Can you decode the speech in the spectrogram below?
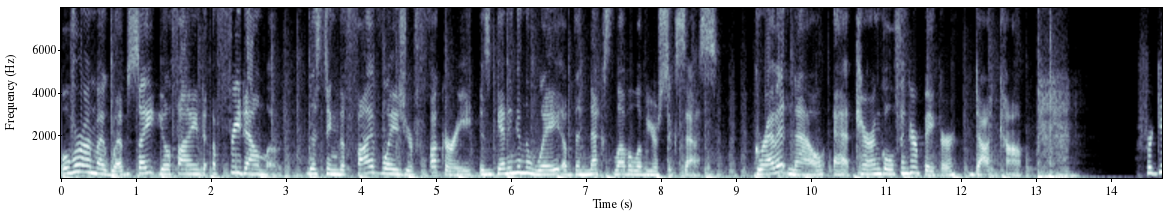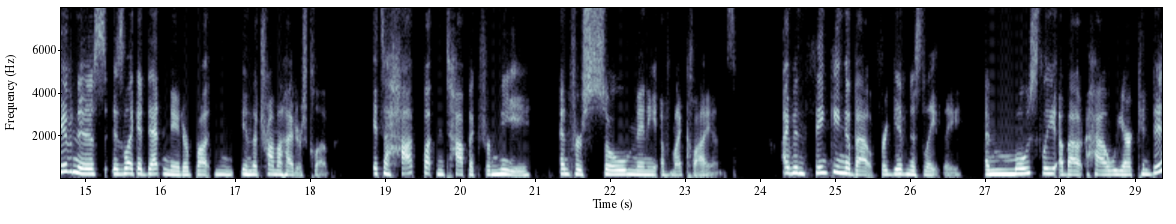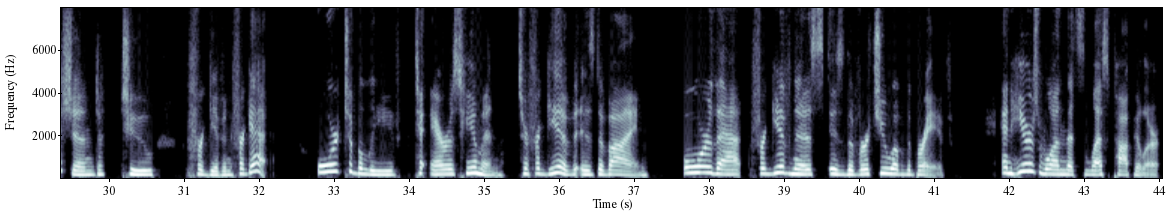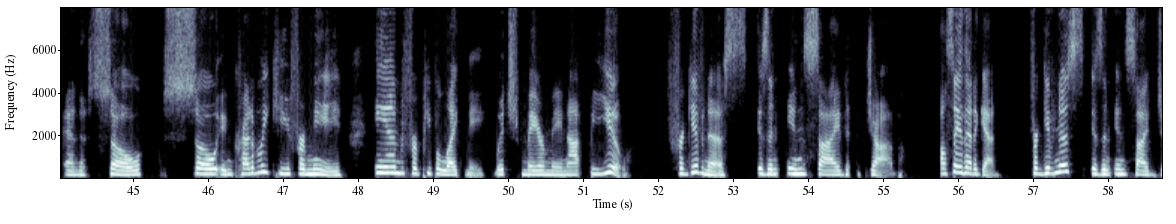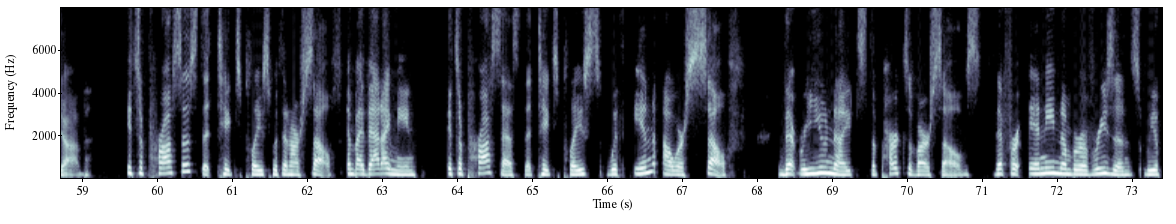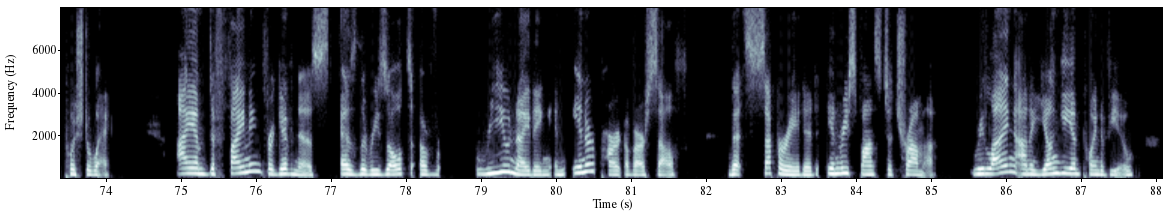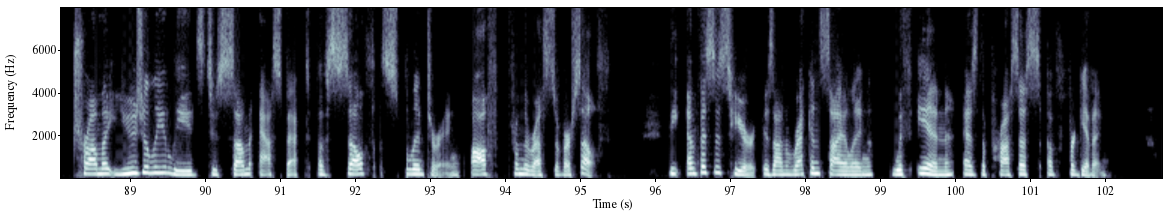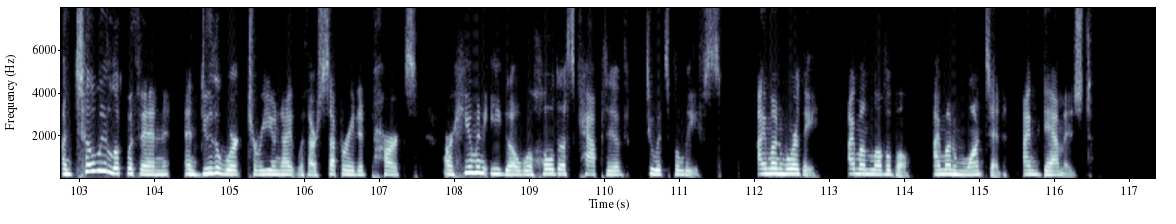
Over on my website, you'll find a free download listing the five ways your fuckery is getting in the way of the next level of your success. Grab it now at KarenGoldfingerBaker.com. Forgiveness is like a detonator button in the Trauma Hiders Club. It's a hot button topic for me and for so many of my clients. I've been thinking about forgiveness lately and mostly about how we are conditioned to forgive and forget, or to believe to err is human, to forgive is divine, or that forgiveness is the virtue of the brave. And here's one that's less popular and so, so incredibly key for me and for people like me, which may or may not be you. Forgiveness is an inside job. I'll say that again. Forgiveness is an inside job. It's a process that takes place within ourself. And by that, I mean it's a process that takes place within ourself that reunites the parts of ourselves that for any number of reasons we have pushed away. I am defining forgiveness as the result of reuniting an inner part of ourself that's separated in response to trauma. Relying on a Jungian point of view, trauma usually leads to some aspect of self splintering off from the rest of ourself. The emphasis here is on reconciling within as the process of forgiving. Until we look within and do the work to reunite with our separated parts, our human ego will hold us captive to its beliefs. I'm unworthy. I'm unlovable. I'm unwanted. I'm damaged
